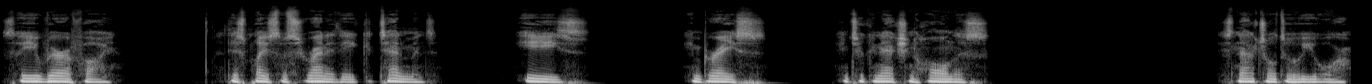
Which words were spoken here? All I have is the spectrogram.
So you verify this place of serenity, contentment, ease, embrace, interconnection, wholeness is natural to who you are.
